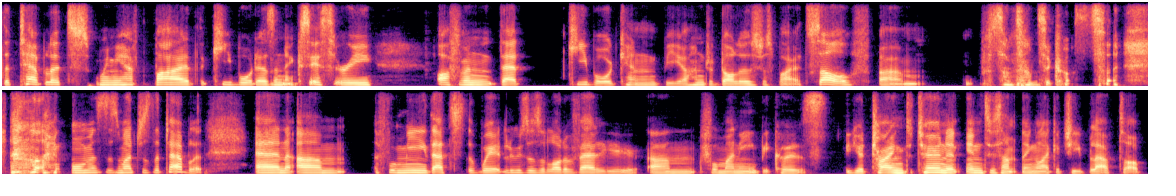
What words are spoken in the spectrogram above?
the tablets, when you have to buy the keyboard as an accessory, often that keyboard can be a hundred dollars just by itself. Um, sometimes it costs like almost as much as the tablet. And um, for me, that's where it loses a lot of value um, for money because you're trying to turn it into something like a cheap laptop,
